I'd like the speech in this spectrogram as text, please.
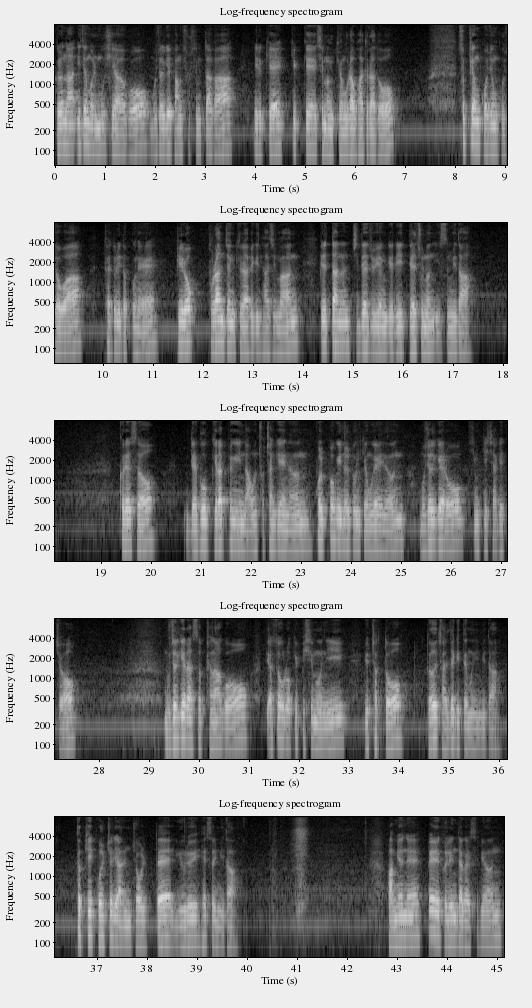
그러나 이 점을 무시하고 무절개 방식으로 심다가 이렇게 깊게 심은 경우라고 하더라도 수평 고정 구조와 테두리 덕분에 비록 불안정 결합이긴 하지만 일단은 지대주 연결이 될 수는 있습니다. 그래서 내부 결합형이 나온 초창기에는 골폭이 넓은 경우에는 무절개로 심기 시작했죠. 무절개라서 편하고 뼛속으로 깊이 심으니 유착도 더 잘 되기 때문입니다. 특히 골절이 안 좋을 때 유리해서입니다. 반면에 뼈에 걸린 데가 있으면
